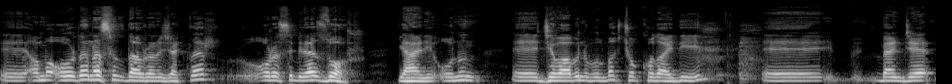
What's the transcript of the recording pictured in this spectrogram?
E, ama orada nasıl davranacaklar orası biraz zor. Yani onun e, cevabını bulmak çok kolay değil. E, bence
